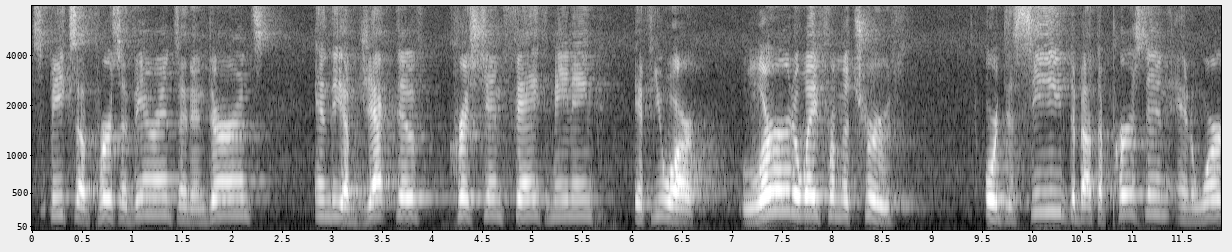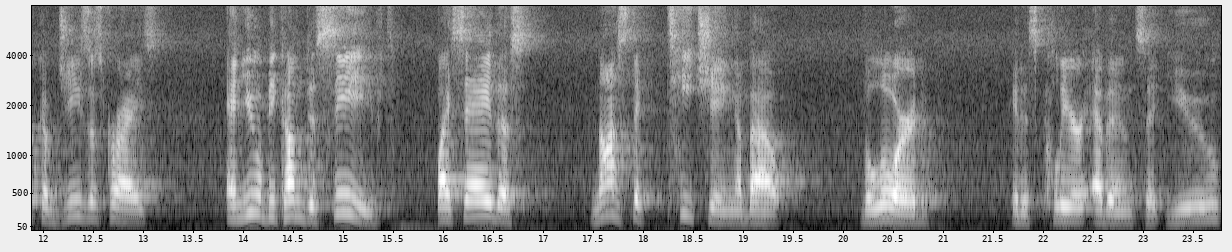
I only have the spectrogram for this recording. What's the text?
speaks of perseverance and endurance in the objective Christian faith, meaning if you are lured away from the truth or deceived about the person and work of Jesus Christ, and you become deceived by, say, this Gnostic teaching about the Lord, it is clear evidence that you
